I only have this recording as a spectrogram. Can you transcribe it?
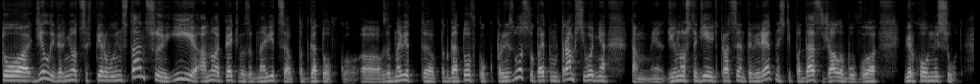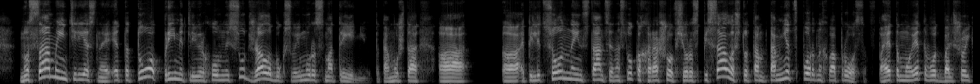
то дело вернется в первую инстанцию, и оно опять возобновится подготовку, а, возобновит э, подготовку к производству. Поэтому Трамп сегодня там 99% вероятности подаст жалобу в Верховный суд. Но самое интересное это то, примет ли Верховный суд жалобу к своему рассмотрению, потому что а, апелляционная инстанция настолько хорошо все расписала, что там, там нет спорных вопросов. Поэтому это вот большой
